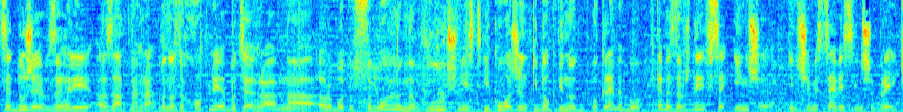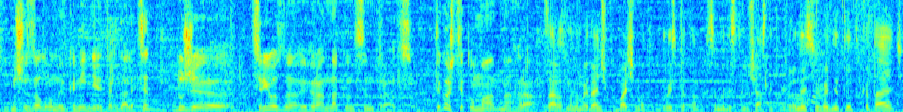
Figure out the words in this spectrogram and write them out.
Це дуже взагалі азартна гра. Вона захоплює, бо це гра на роботу з собою, на влучність, і кожен кідок він окремий, бо в тебе завжди все інше. Інша місцевість, інші брейки, інші заломи, каміння і так далі. Це дуже серйозна гра на концентрацію. Також це командна гра. Зараз ми на майданчику бачимо тут близько там 70 учасників. Вони сьогодні тут катають,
